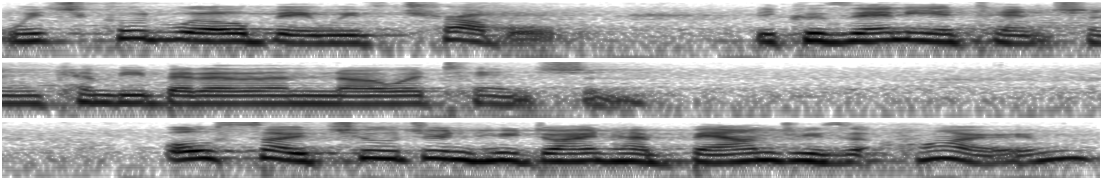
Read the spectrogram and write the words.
which could well be with trouble, because any attention can be better than no attention. Also, children who don't have boundaries at home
